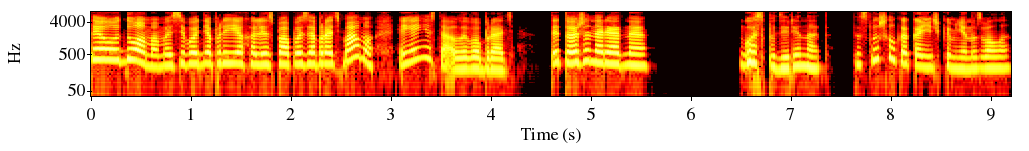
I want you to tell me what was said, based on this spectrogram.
У дома. Мы сегодня приехали с папой забрать маму, и я не стала его брать. Ты тоже нарядная». «Господи, Ренат, ты слышал, как Анечка меня назвала?»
